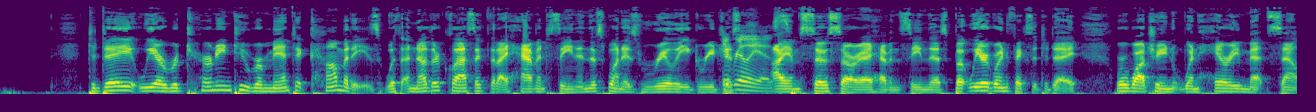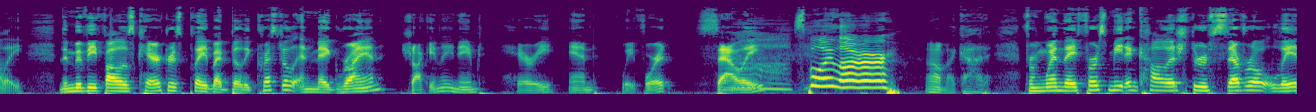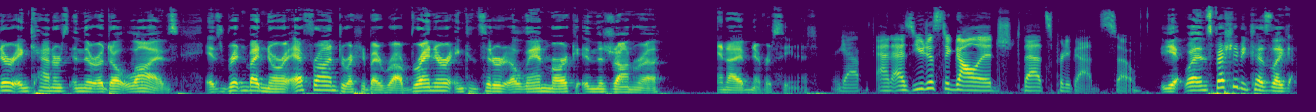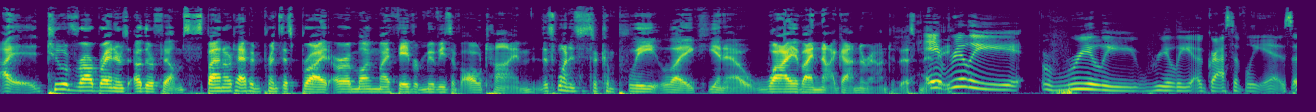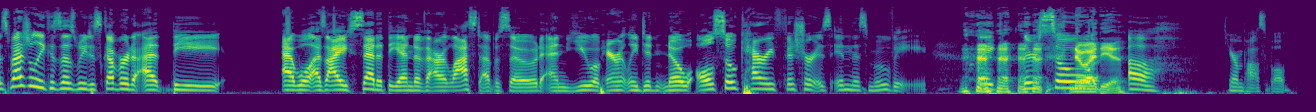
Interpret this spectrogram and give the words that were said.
Today we are returning to romantic comedies with another classic that I haven't seen, and this one is really egregious. It really is. I am so sorry I haven't seen this, but we are going to fix it today. We're watching When Harry Met Sally. The movie follows characters played by Billy Crystal and Meg Ryan, shockingly named Harry and wait for it, Sally. Spoiler! Oh my god. From when they first meet in college through several later encounters in their adult lives. It's written by Nora Ephron, directed by Rob Reiner, and considered a landmark in the genre. And I have never seen it. Yeah, and as you just acknowledged, that's pretty bad, so. Yeah, well, and especially because like I, two of Rob Reiner's other films, Spinal Tap and Princess Bride, are among my favorite movies of all time. This one is just a complete like, you know, why have I not gotten around to this movie? It really, really, really aggressively is. Especially because, as we discovered at the, well, as I said at the end of our last episode, and you apparently didn't know, also Carrie Fisher is in this movie. Like, there's so No idea. Oh, you're impossible.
